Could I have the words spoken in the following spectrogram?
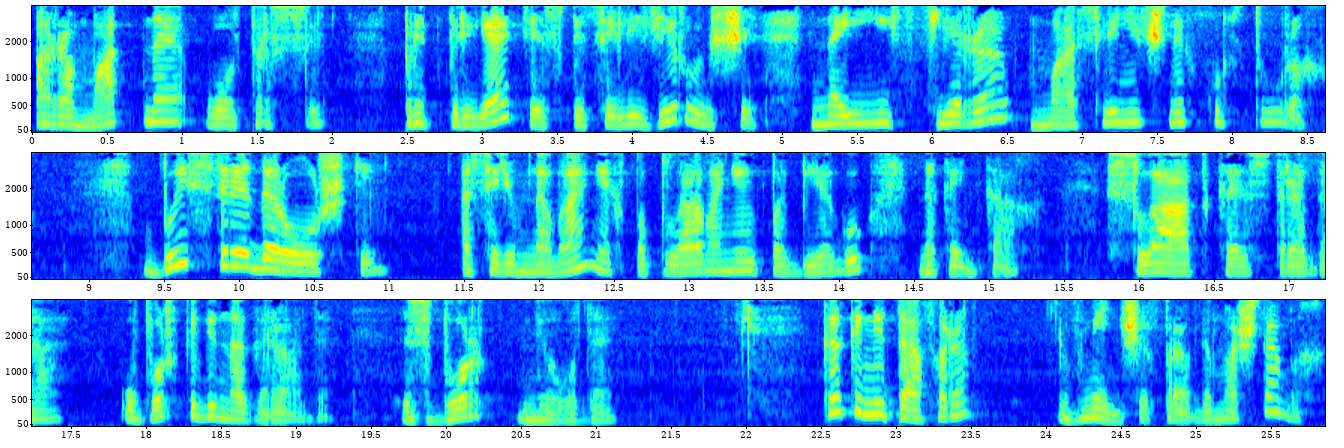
ароматная отрасль, предприятие, специализирующее на эфиромасленичных культурах, быстрые дорожки, о соревнованиях по плаванию и побегу на коньках, сладкая страда, уборка винограда, сбор меда. Как и метафора, в меньших, правда, масштабах,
